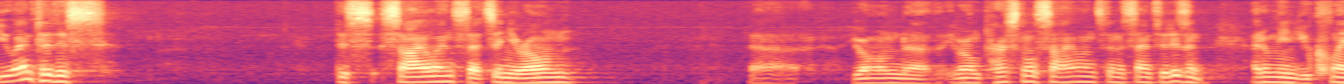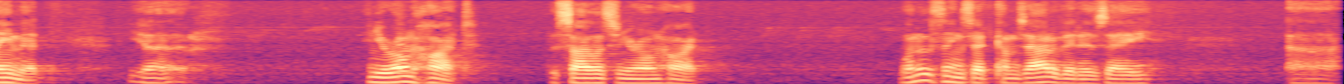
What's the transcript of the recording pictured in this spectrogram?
you enter this, this silence that's in your own, uh, your, own, uh, your own personal silence, in a sense, it isn't I don't mean you claim it. Uh, in your own heart, the silence in your own heart. One of the things that comes out of it is a uh,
